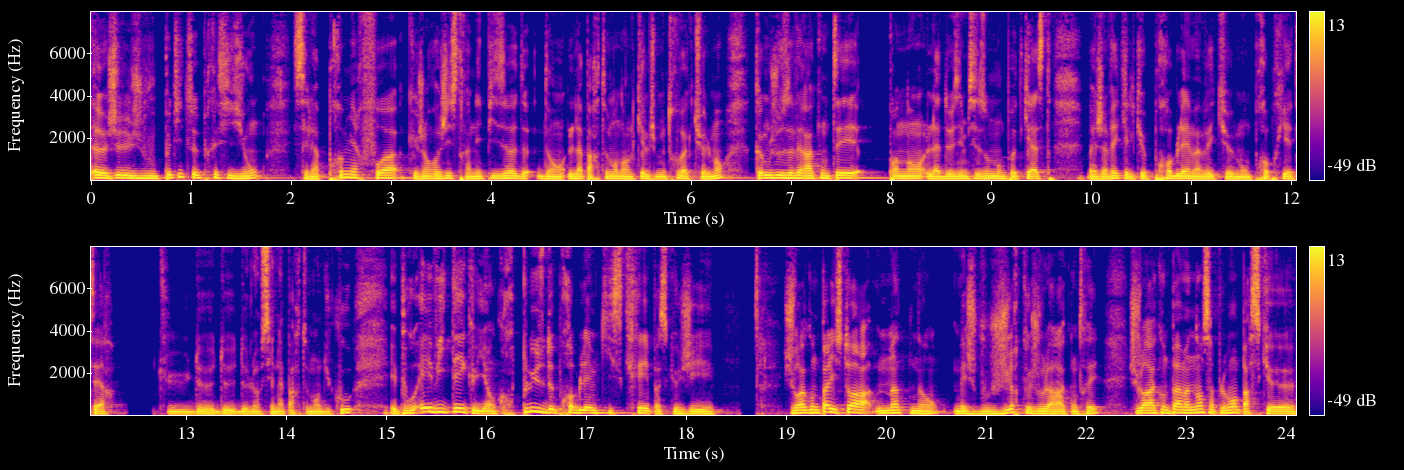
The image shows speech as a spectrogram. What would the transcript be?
Euh, je, vous petite précision, c'est la première fois que j'enregistre un épisode dans l'appartement dans lequel je me trouve actuellement. Comme je vous avais raconté pendant la deuxième saison de mon podcast, bah, j'avais quelques problèmes avec euh, mon propriétaire de, de, l'ancien appartement du coup. Et pour éviter qu'il y ait encore plus de problèmes qui se créent, parce que j'ai... Je vous raconte pas l'histoire maintenant, mais je vous jure que je vous la raconterai. Je vous la raconte pas maintenant simplement parce que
